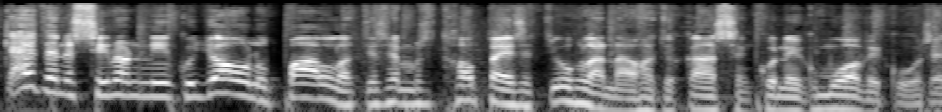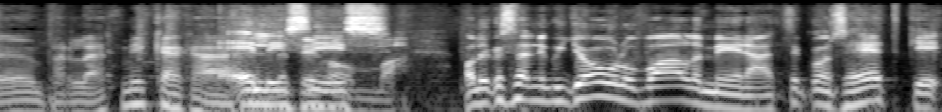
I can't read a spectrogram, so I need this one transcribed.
käytännössä siinä on niinku joulupallot ja semmoiset hopeiset juhlanauhat jo kanssa kuin niinku muovikuusen ympärillä. Et mikäkään Eli siis, homma. oliko se niinku joulu valmiina, että kun on se hetki,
